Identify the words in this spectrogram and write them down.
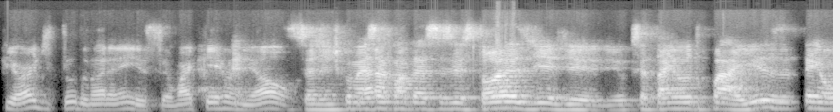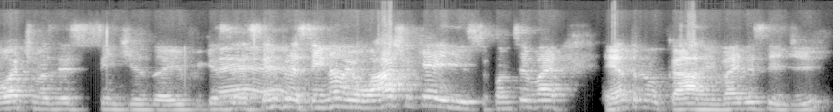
pior de tudo não era nem isso. Eu marquei reunião. Se a gente começa a contar essas histórias de, de, de, que você está em outro país, tem ótimas nesse sentido aí, porque é... é sempre assim, não, eu acho que é isso. Quando você vai, entra no carro e vai decidir.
